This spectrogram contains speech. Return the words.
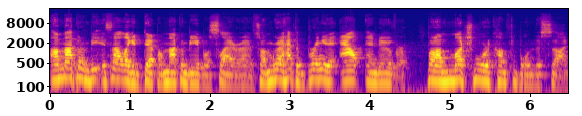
I'm not going to be, it's not like a dip. I'm not going to be able to slide around. So I'm going to have to bring it out and over. But I'm much more comfortable on this side.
